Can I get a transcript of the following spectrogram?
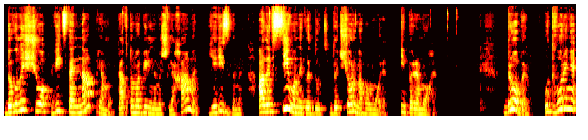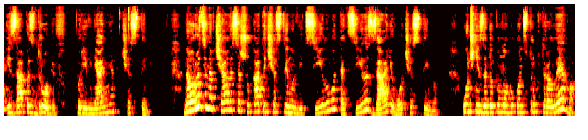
Довели, що відстань напряму та автомобільними шляхами є різними, але всі вони ведуть до Чорного моря і перемоги. Дроби утворення і запис дробів, порівняння частин. На уроці навчалися шукати частину від цілого та ціле за його частину. Учні за допомогою конструктора Лего,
